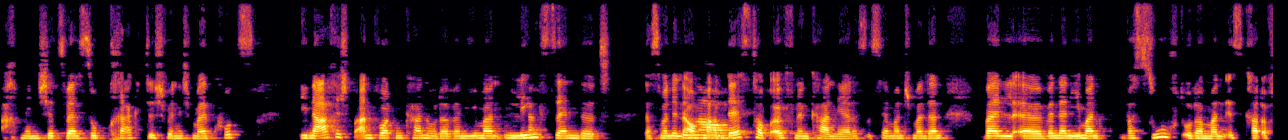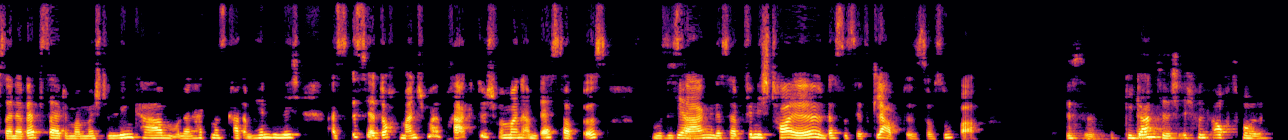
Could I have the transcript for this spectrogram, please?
ach Mensch, jetzt wäre es so praktisch, wenn ich mal kurz die Nachricht beantworten kann oder wenn jemand einen Link ja. sendet, dass man den genau. auch mal am genau. Desktop öffnen kann. Ja, das ist ja manchmal dann, weil äh, wenn dann jemand was sucht oder man ist gerade auf seiner Webseite und man möchte einen Link haben und dann hat man es gerade am Handy nicht. Also es ist ja doch manchmal praktisch, wenn man am Desktop ist, muss ich ja. sagen. Deshalb finde ich toll, dass es jetzt klappt. Das ist doch super ist äh, gigantisch. Ich finde es auch toll.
